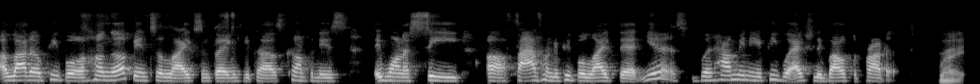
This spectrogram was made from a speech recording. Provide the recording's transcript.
a lot of people are hung up into likes and things because companies they want to see uh, 500 people like that. Yes, but how many people actually bought the product? Right.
